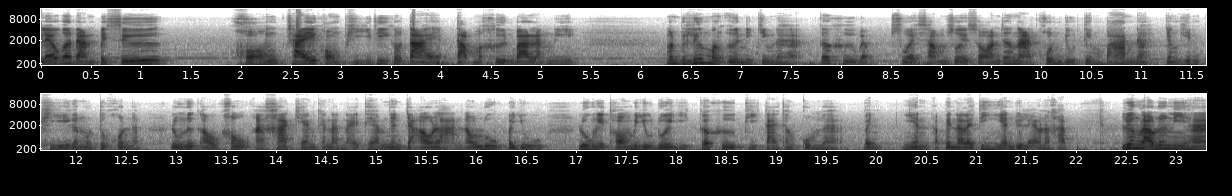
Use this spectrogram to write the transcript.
แล้วก็ดันไปซื้อ ของใช้ของผีที่เขาตายกลับมาคืนบ้านหลังนี้ มันเป็นเรื่องบังเอิญจริงๆนะฮะ ก็คือแบบสวยซ้ำสวยซ้อนขนาดคนอยู่เต็มบ้านนะ ยังเห็นผีกันหมดทุกคนนะลองนึกเอาเขาอาฆาตแค้นขนาดไหนแถมยังจะเอาหลานเอาลูกไปอยู่ ลูกในท้องไปอยู่ด้วยอีกก็คือผีตายทั้งกลมนะฮะเป็นเฮี้ยนเป็นอะไรที่เฮี้ยนอยู่แล้วนะครับ เรื่องราวเรื่องนี้ฮะ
